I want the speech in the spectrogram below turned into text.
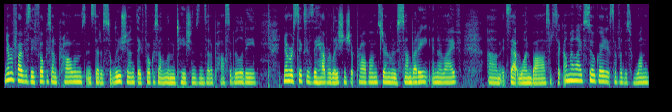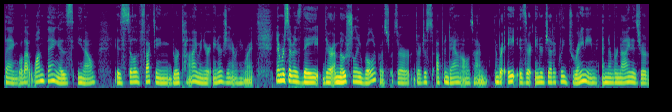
Number five is they focus on problems instead of solutions. They focus on limitations instead of possibility. Number six is they have relationship problems, generally with somebody in their life. Um, it's that one boss. It's like, oh, my life's so great except for this one thing. Well, that one thing is, you know, is still affecting your time and your energy and everything, right? Number seven is they they're emotionally roller coasters. They're they're just up and down all the time. Number eight is they're energetically draining, and number nine is your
